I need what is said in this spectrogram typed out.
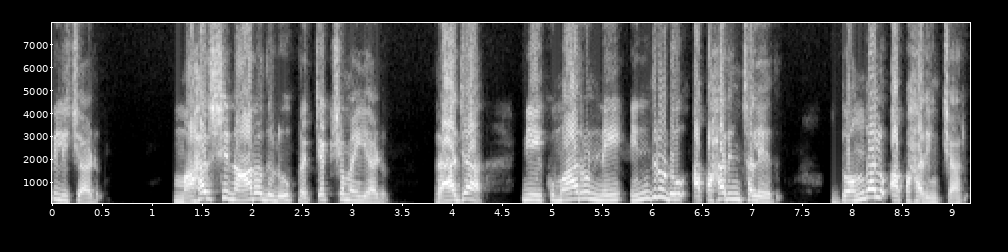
పిలిచాడు. మహర్షి నారదుడు ప్రత్యక్షమయ్యాడు. రాజా నీ కుమారుణ్ణి ఇంద్రుడు అపహరించలేదు. దొంగలు అపహరించారు.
